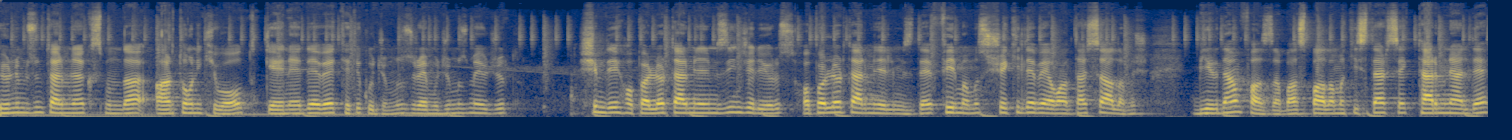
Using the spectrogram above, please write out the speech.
Ürünümüzün terminal kısmında artı 12 volt, GND ve tetik ucumuz, RAM ucumuz mevcut. Şimdi hoparlör terminalimizi inceliyoruz. Hoparlör terminalimizde firmamız şu şekilde bir avantaj sağlamış. Birden fazla bas bağlamak istersek terminalde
